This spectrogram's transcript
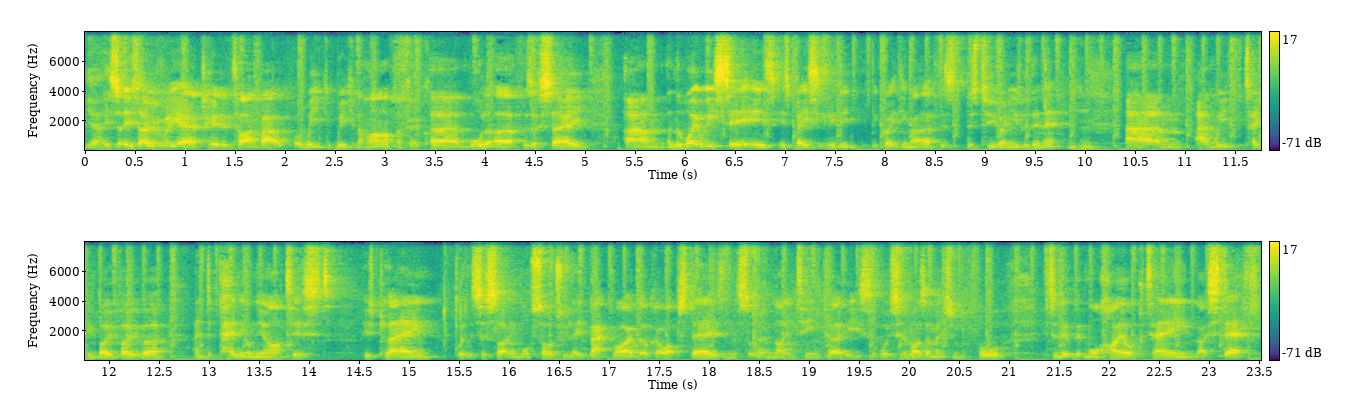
Yeah. It's, it's over yeah a period of time about a week week and a half. Okay, cool. Um, all at Earth, as I say, um, and the way we see it is is basically the, the great thing about Earth is there's two venues within it, Mm-hmm. um, and we've taken both over. And depending on the artist who's playing, whether it's a slightly more sultry, laid back vibe, they'll go upstairs in the sort of 1930s Savoy Cinema, as I mentioned before. It's a little bit more high octane, like Steph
